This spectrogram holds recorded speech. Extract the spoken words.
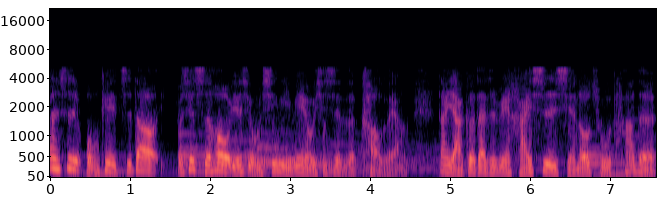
但是我们可以知道有些时候，也许我们心里面有一些些的考量，但雅各在这边还是显露出他的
